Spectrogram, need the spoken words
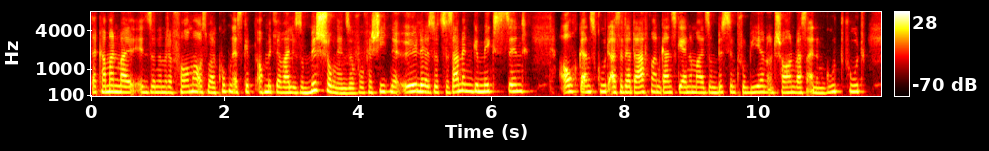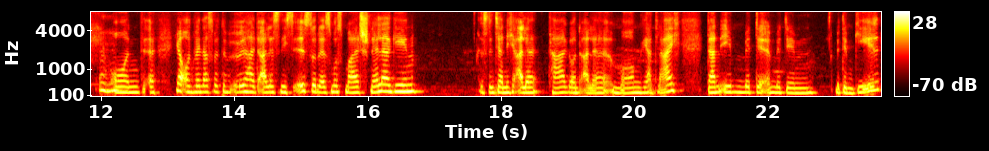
da kann man mal in so einem Reformhaus mal gucken, es gibt auch mittlerweile so Mischungen, so wo verschiedene Öle so zusammengemixt sind, auch ganz gut. Also da darf man ganz gerne mal so ein bisschen probieren und schauen, was einem gut tut. Mhm. Und äh, ja, und wenn das mit dem Öl halt alles nichts ist oder es muss mal schneller gehen, es sind ja nicht alle Tage und alle Morgen ja gleich, dann eben mit, der, mit, dem, mit dem Gel.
